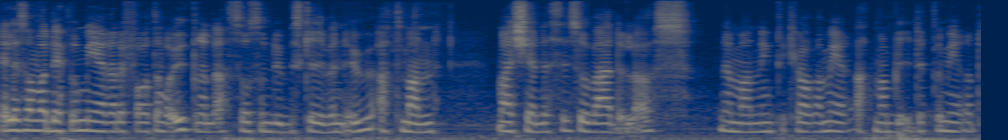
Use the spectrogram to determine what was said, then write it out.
eller som var deprimerade för att de var utbrända, så som du beskriver nu. Att man, man känner sig så värdelös när man inte klarar mer, att man blir deprimerad.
